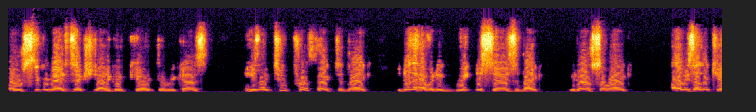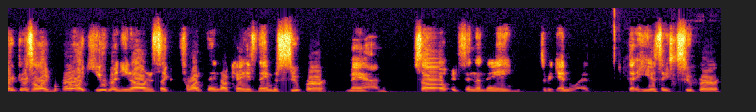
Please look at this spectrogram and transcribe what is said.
oh, Superman's actually not a good character because he's like too perfect and like he doesn't have any weaknesses and like you know so like all these other characters are like more like human, you know, and it's like for one thing, okay, his name is Superman, so it's in the name to begin with that he is a super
